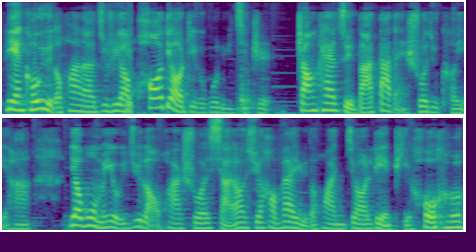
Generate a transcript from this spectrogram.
练口语的话呢，就是要抛掉这个过滤机制， 张开嘴巴大胆说就可以哈。要不我们有一句老话说，想要学好外语的话，你就要脸皮厚。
